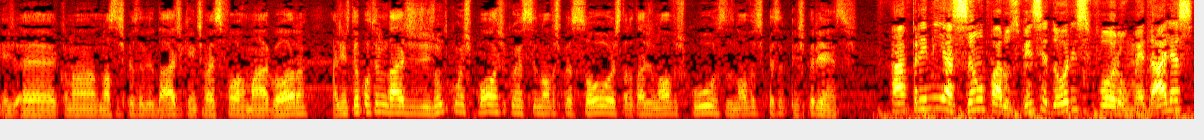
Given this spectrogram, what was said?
é, com a nossa especialidade que a gente vai se formar agora. A gente tem a oportunidade de, junto com o esporte, conhecer novas pessoas, tratar de novos cursos, novas experiências. A premiação para os vencedores foram medalhas,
